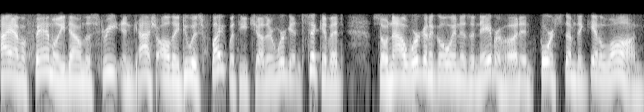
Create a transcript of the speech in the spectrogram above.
I have a family down the street, and gosh, all they do is fight with each other, and we're getting sick of it. So now we're going to go in as a neighborhood and force them to get along.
